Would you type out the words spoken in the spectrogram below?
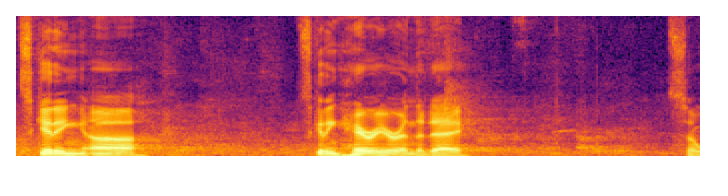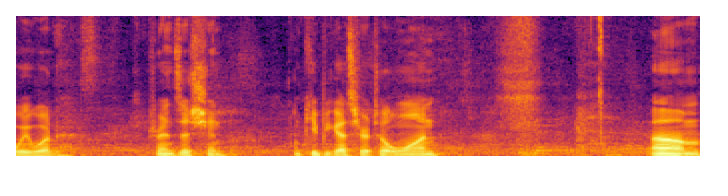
It's getting uh, it's getting hairier in the day, so we would transition and keep you guys here till one. Um,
